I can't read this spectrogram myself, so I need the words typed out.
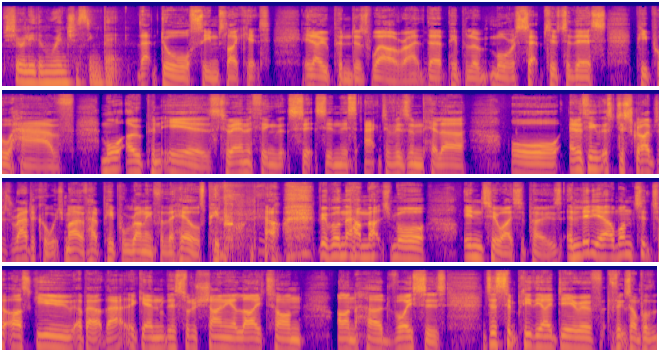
surely the more interesting bit. That door seems like it it opened as well, right? That people are more receptive to this. People have more open ears to anything that sits in this activism pillar or anything that's described as radical, which might have had people running for the hills. People now people now much more into, I suppose. And Lidija, I wanted to ask you about that. Again, this sort of shining a light on unheard voices. Just simply the idea of, for example,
